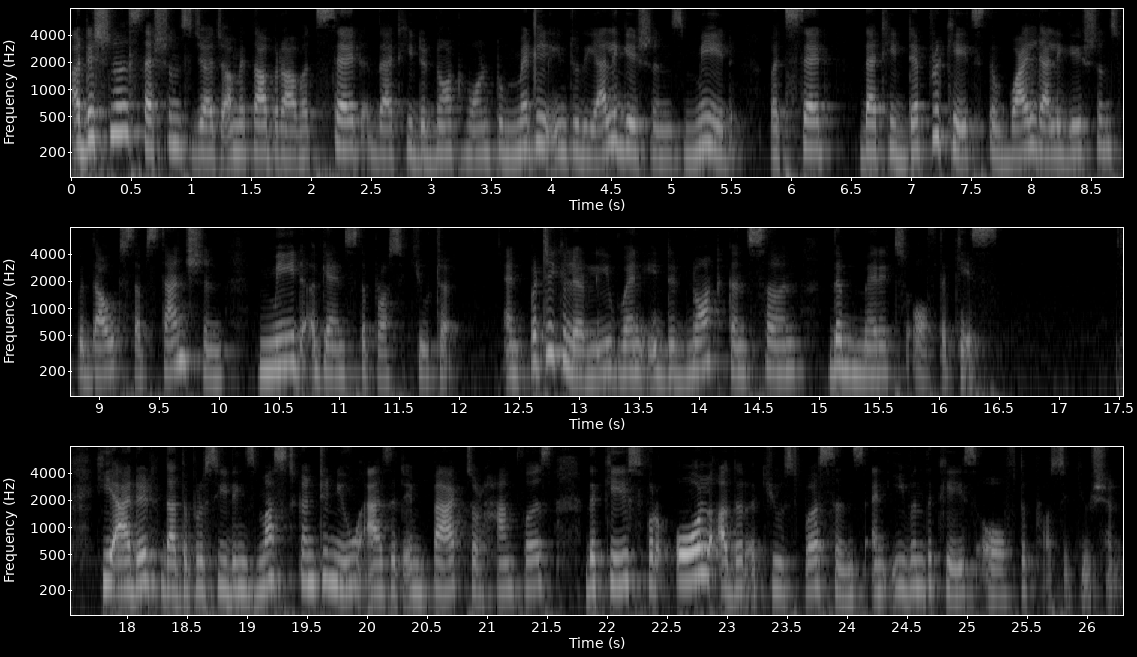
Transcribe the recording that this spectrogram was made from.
Additional Sessions Judge Amitabh Rawat said that he did not want to meddle into the allegations made, but said that he deprecates the wild allegations without substantiation made against the prosecutor, and particularly when it did not concern the merits of the case. He added that the proceedings must continue as it impacts or hampers the case for all other accused persons and even the case of the prosecution.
